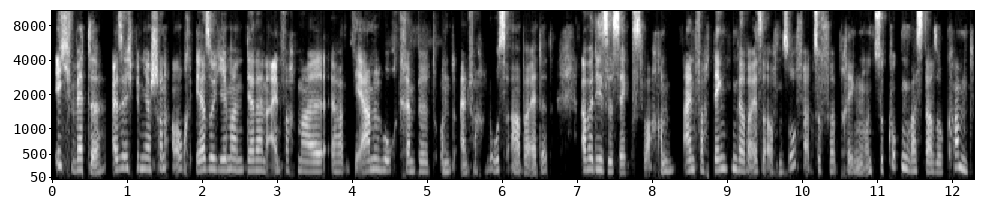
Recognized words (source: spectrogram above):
Ich wette, also ich bin ja schon auch eher so jemand, der dann einfach mal äh, die Ärmel hochkrempelt und einfach losarbeitet. Aber diese sechs Wochen einfach denkenderweise auf dem Sofa zu verbringen und zu gucken, was da so kommt,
